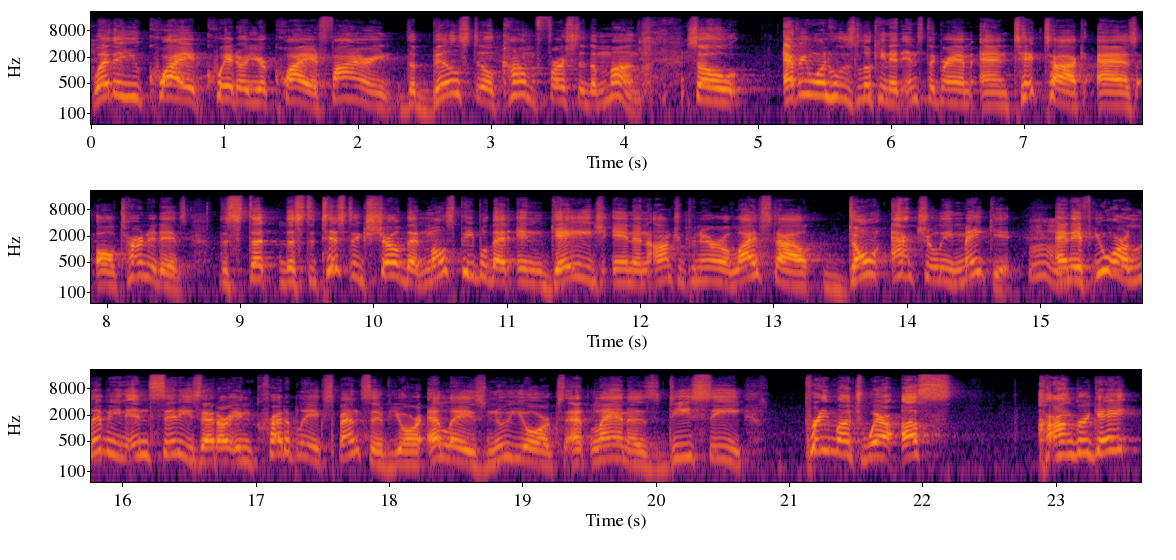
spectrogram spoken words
whether you quiet quit or you're quiet firing, the bills still come first of the month. So everyone who's looking at Instagram and TikTok as alternatives, the, st- the statistics show that most people that engage in an entrepreneurial lifestyle don't actually make it. Mm. And if you are living in cities that are incredibly expensive, your LA's, New York's, Atlanta's, DC, pretty much where us congregate,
